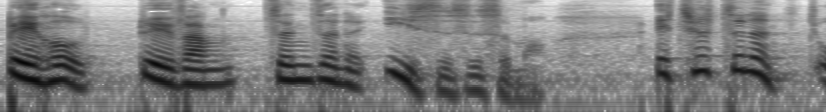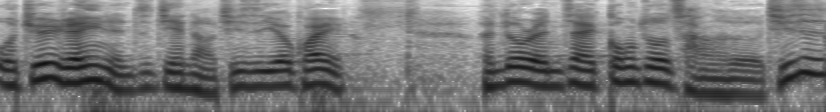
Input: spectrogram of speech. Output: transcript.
背后对方真正的意思是什么。哎，就真的，我觉得人与人之间哦，其实有关于很多人在工作场合，其实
